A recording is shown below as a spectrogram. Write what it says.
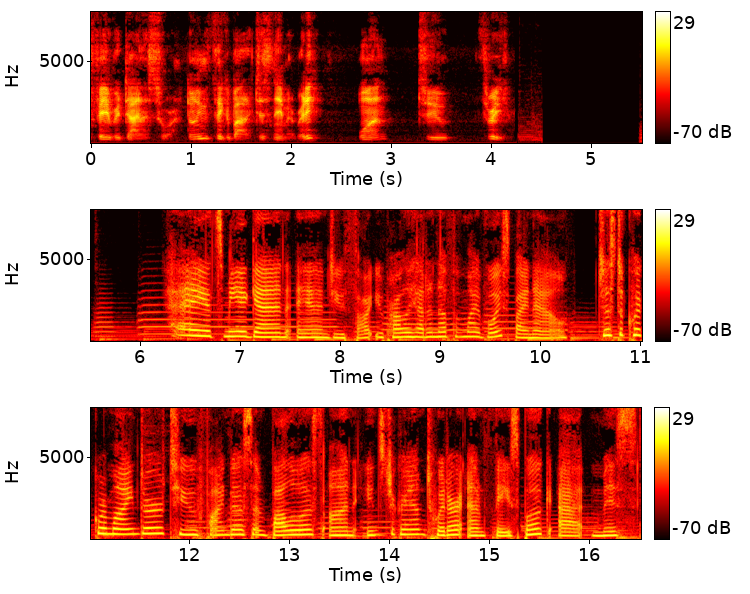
favorite dinosaur? Don't even think about it. Just name it. Ready? One, two, three. Hey, it's me again, and you thought you probably had enough of my voice by now. Just a quick reminder to find us and follow us on Instagram, Twitter, and Facebook at Miss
